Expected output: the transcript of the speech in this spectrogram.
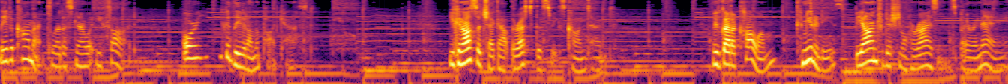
leave a comment to let us know what you thought, or you could leave it on the podcast. You can also check out the rest of this week's content. We've got a column, Communities Beyond Traditional Horizons by Renee,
